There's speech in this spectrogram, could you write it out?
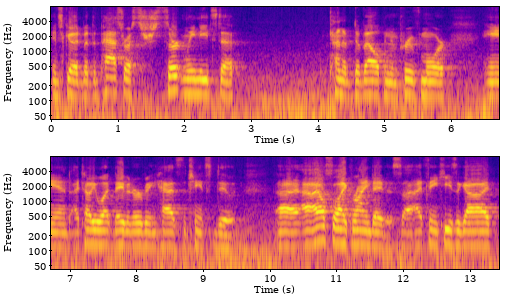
it's good. But the pass rush certainly needs to kind of develop and improve more and I tell you what, David Irving has the chance to do it. Uh, I also like Ryan Davis. I think he's a guy.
